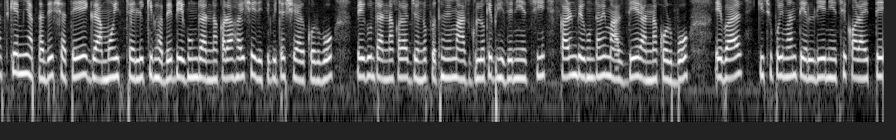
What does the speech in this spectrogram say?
আজকে আমি আপনাদের সাথে গ্রাম্য স্টাইলে কীভাবে বেগুন রান্না করা হয় সেই রেসিপিটা শেয়ার করব। বেগুন রান্না করার জন্য প্রথমে মাছগুলোকে ভেজে নিয়েছি, কারণ বেগুনটা আমি মাছ দিয়ে রান্না করব। এবার কিছু পরিমাণ তেল দিয়ে নিয়েছি কড়াইতে।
